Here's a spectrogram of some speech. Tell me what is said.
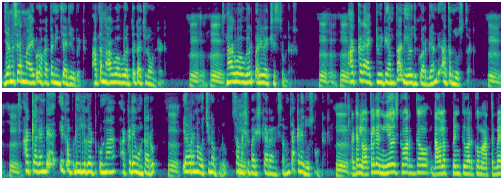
Janasena నాయకుడు ఒక అతను ఇన్ఛార్జిగా పెట్టారు. అతను నాగబాబు గారితో టచ్లో ఉంటాడు. నాగబాబు గారు పర్యవేక్షిస్తుంటారు. అక్కడ యాక్టివిటీ అంతా నియోజకవర్గాన్ని అతను చూస్తాడు. అట్లాగంటే ఇక అప్పుడు ఇల్లు కట్టుకున్నా అక్కడే ఉంటారు. ఉమ్. ఎవరన్నా వచ్చినప్పుడు సమస్య పరిష్కారానికి సంబంధించి అక్కడే చూసుకుంటారు. అంటే లోకల్గా నియోజకవర్గం డెవలప్మెంట్ వరకు మాత్రమే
